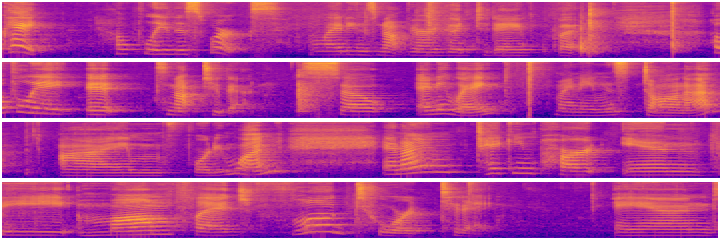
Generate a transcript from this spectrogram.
Okay, hopefully this works. The lighting's not very good today, but hopefully it's not too bad. So anyway, my name is Donna. I'm 41 and I'm taking part in the Mom Pledge vlog tour today. And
